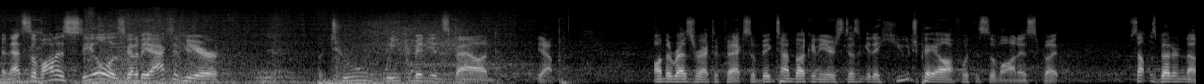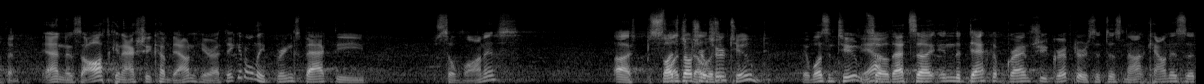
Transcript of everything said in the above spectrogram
And that Sylvanas steal is going to be active here. But two weak minions found Yeah. on the Resurrect effect. So Big Time Buccaneers doesn't get a huge payoff with the Sylvanas, but something's better than nothing. Yeah, And N'Zoth can actually come down here. I think it only brings back the Sylvanas. Uh, Sludge Belcher was entombed. It was entombed, Yeah. so that's uh, in the deck of Grime Street Grifters. It does not count as a,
